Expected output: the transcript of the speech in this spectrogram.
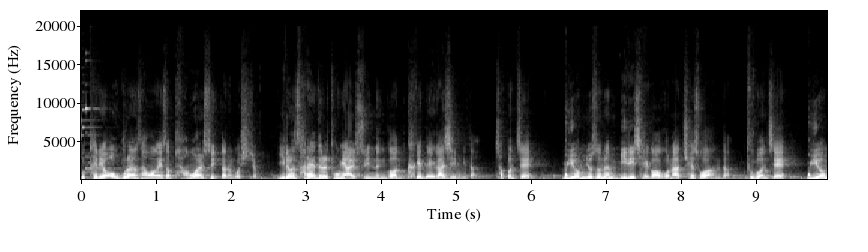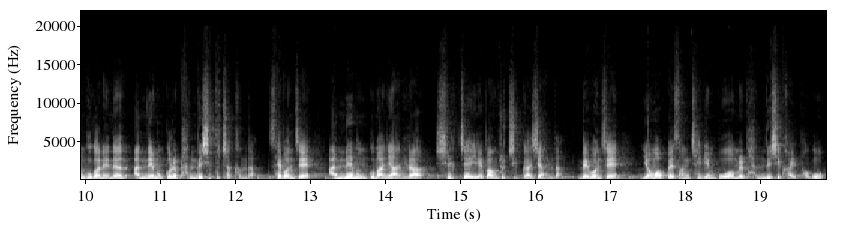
호텔이 억울한 상황에서 방어할 수 있다는 것이죠. 이런 사례들을 통해 알 수 있는 건 크게 네 가지입니다. 첫 번째, 위험 요소는 미리 제거하거나 최소화한다. 두 번째, 위험 구간에는 안내 문구를 반드시 부착한다. 세 번째, 안내 문구만이 아니라 실제 예방 조치까지 한다. 네 번째, 영업 배상 책임 보험을 반드시 가입하고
